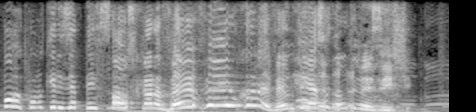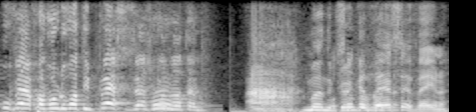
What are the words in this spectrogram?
Porra, como que eles iam pensar? Mas os caras, velho, velho, cara. Velho não tem essa não que não existe. O velho é a favor do voto impresso, você acha que a nota. Ah! Mano, O pior som que, a é nota, ser velho, né?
